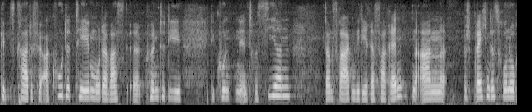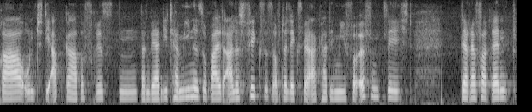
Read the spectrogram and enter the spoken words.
gibt es gerade für akute Themen oder was äh, könnte die, die Kunden interessieren. Dann fragen wir die Referenten an, besprechen das Honorar und die Abgabefristen. Dann werden die Termine, sobald alles fix ist, auf der Lexware Akademie veröffentlicht. Der Referent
